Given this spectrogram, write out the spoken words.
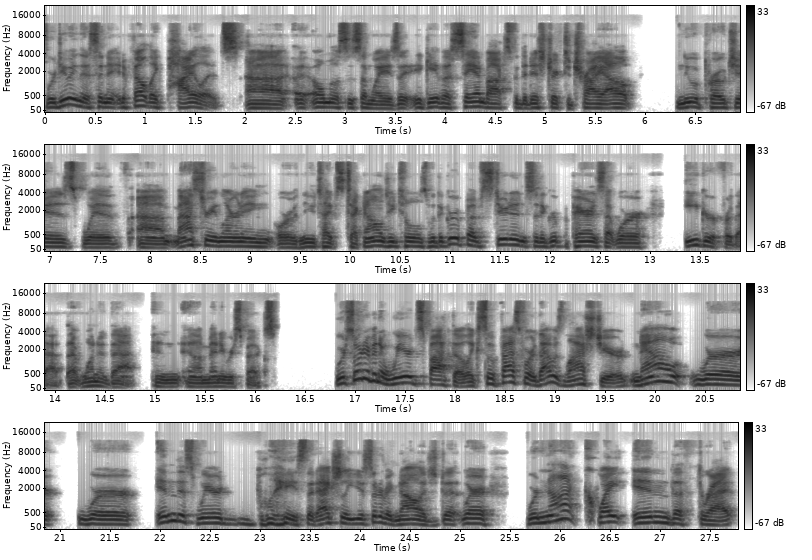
we're doing this and it felt like pilots uh, almost in some ways. It gave a sandbox for the district to try out new approaches with um, mastery learning or with new types of technology tools with a group of students and a group of parents that were eager for that that wanted that in, in many respects. We're sort of in a weird spot though. Like so fast forward that was last year. Now we're we're in this weird place that actually you sort of acknowledged that where we're not quite in the threat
